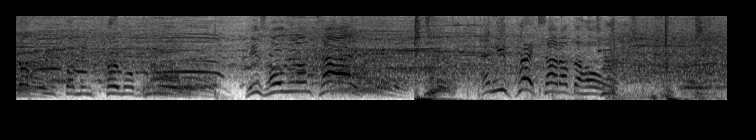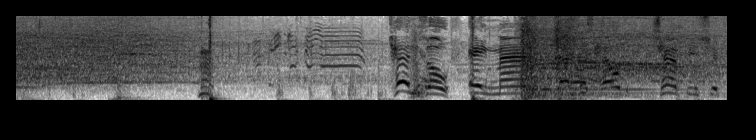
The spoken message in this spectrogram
suffering from internal bleeding. He's holding on tight. And he breaks out of the hole. Kenzo, a man that has held championships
